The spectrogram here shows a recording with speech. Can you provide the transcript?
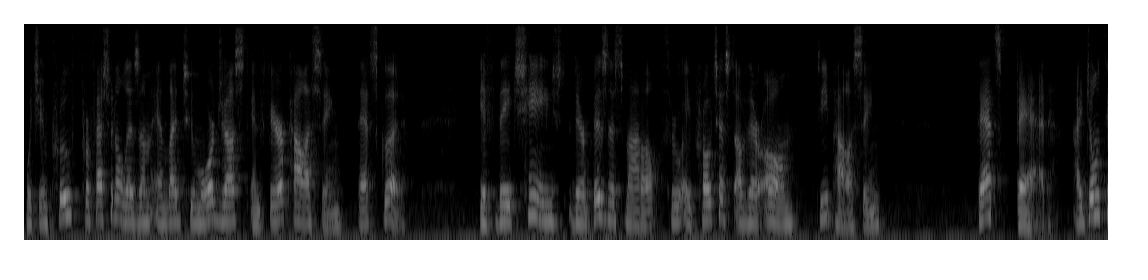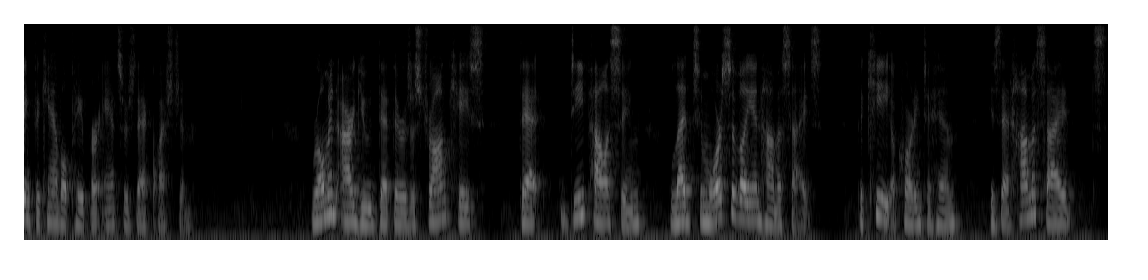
which improved professionalism and led to more just and fair policing, that's good. if they changed their business model through a protest of their own, depolicing, that's bad. I don't think the Campbell paper answers that question. Roman argued that there is a strong case that depolicing led to more civilian homicides. The key, according to him, is that homicides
